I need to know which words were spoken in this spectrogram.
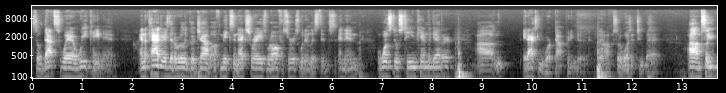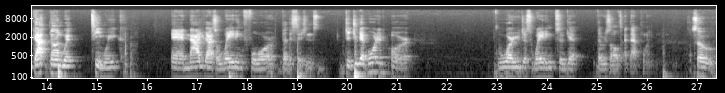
So that's where we came in. And the cadres did a really good job of mixing X-rays with officers, with enlisted. and then once those team came together, um, it actually worked out pretty good. Um, so it wasn't too bad. Um, so you got done with team week, and now you guys are waiting for the decisions. Did you get boarded, or were you just waiting to get the results at that point? So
